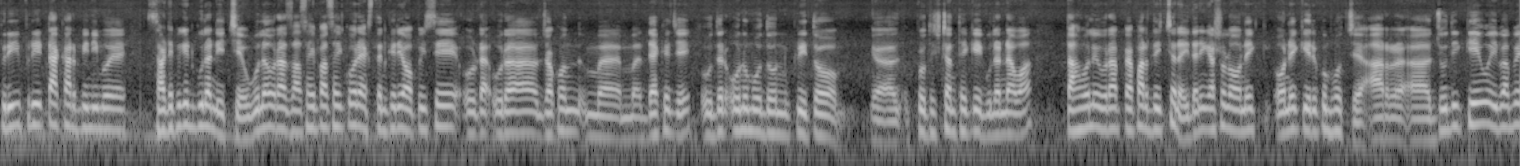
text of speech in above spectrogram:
ফ্রি ফ্রি টাকার বিনিময়ে সার্টিফিকেটগুলো নিচ্ছে। ওগুলো ওরা যাচাই বাছাই করে এক্সটেনকারি অফিসে ওটা, ওরা যখন দেখে যে ওদের অনুমোদনকৃত প্রতিষ্ঠান থেকে এগুলো নেওয়া, তাহলে ওরা পেপার দিচ্ছে না। ইদানিং আসলে অনেক অনেক এরকম হচ্ছে। আর যদি কেউ এইভাবে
